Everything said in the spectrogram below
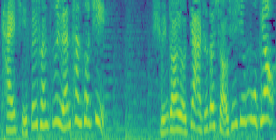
开启飞船资源探测器，寻找有价值的小行星目标。”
